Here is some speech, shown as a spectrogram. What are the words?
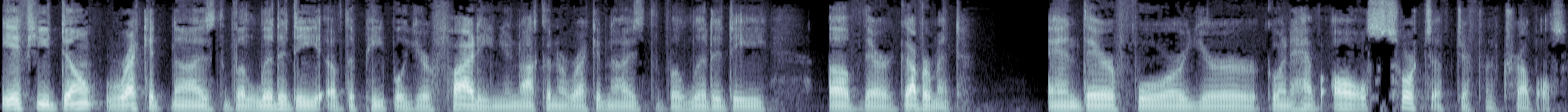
if you don't recognize the validity of the people you're fighting, you're not going to recognize the validity of their government. And therefore, you're going to have all sorts of different troubles.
